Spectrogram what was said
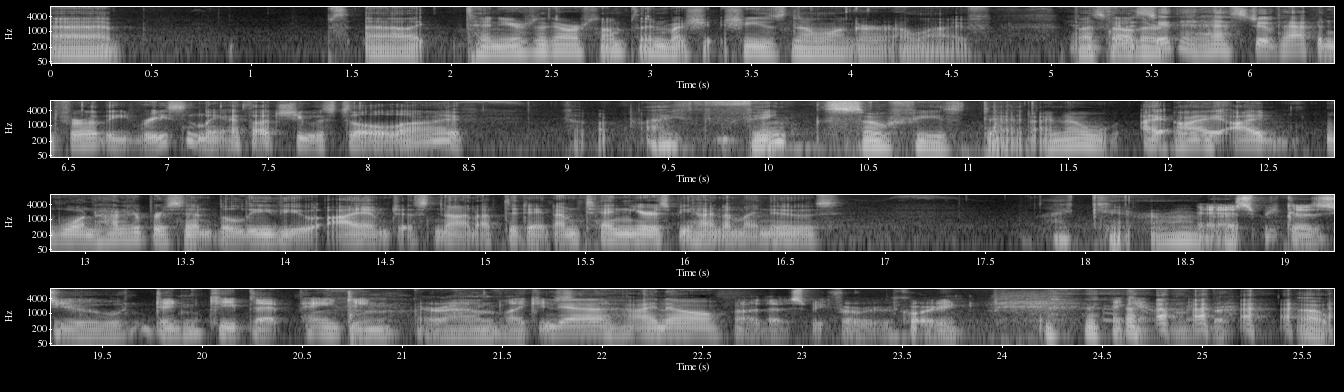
uh, uh, like ten years ago or something, but she, she's no longer alive. I was But the going to other, say that has to have happened fairly recently. I thought she was still alive. I think Sophie's dead. I know. I, I, I 100% believe you. I am just not up to date. I'm 10 years behind on my news. I can't remember. Yeah, it's because you didn't keep that painting around like you said. Yeah, I know. Oh, that was before we were recording. I can't remember. Oh,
